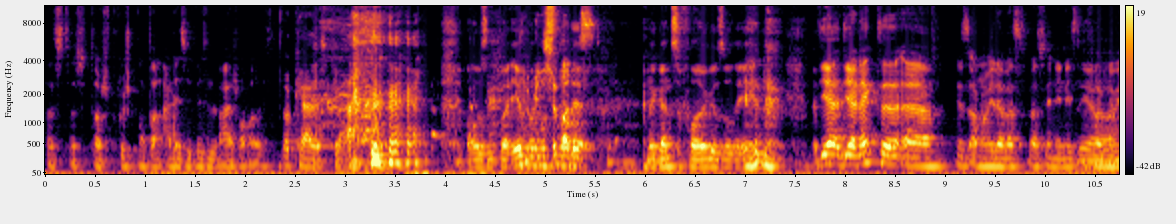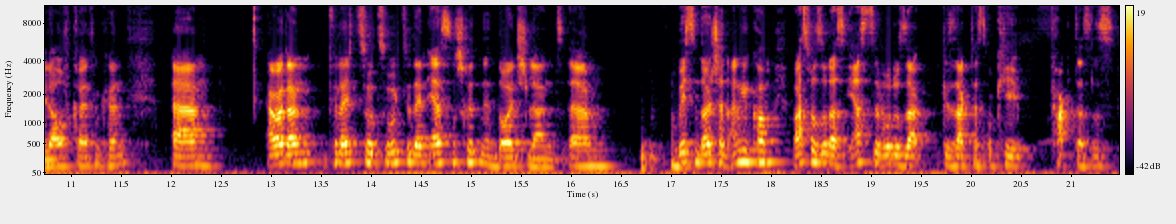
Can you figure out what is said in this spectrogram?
das, das, da spricht man dann alles ein bisschen weicher aus. okay, alles klar. Oh, super. Irgendwann muss ich man eine, ganze Folge so reden. Di Dialekte äh, ist auch noch wieder was, was wir in den nächsten Ja. Folgen mal wieder aufgreifen können. Ähm, aber dann vielleicht so zurück zu deinen ersten Schritten in Deutschland. Ähm, du bist in Deutschland angekommen. Was war so das erste, wo du sag, gesagt hast, okay, fuck, das ist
